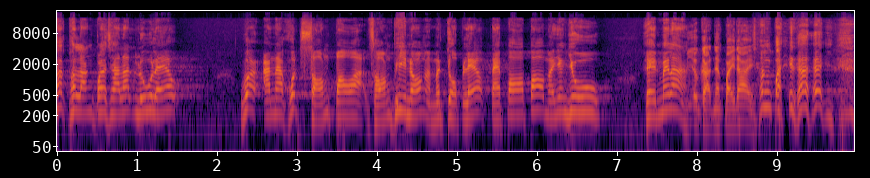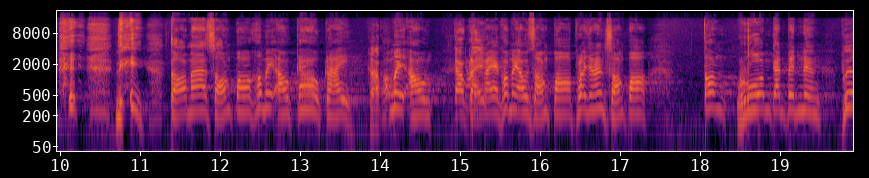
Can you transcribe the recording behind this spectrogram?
พักพลังประชารัฐรู้แล้ว ว่าอนาคตสองปอะสองพี่น้องอะมันจบแล้ว แต่ปอป้อมันยังอยู่ เห็นไหมล่ะ มีโอกาสยังไปได้ยังไปได้ นี่ต่อมาสองปอเขาไม่เอาก้าวไกลครับเขาไม่เอาก้าวไกลอะเขาไม่เอาสองปอ เพราะฉะนั้นสองปอต้องรวมกันเป็นหนึ่ง เพื่อ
